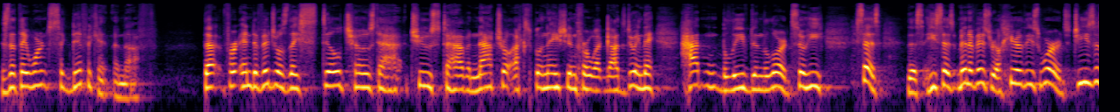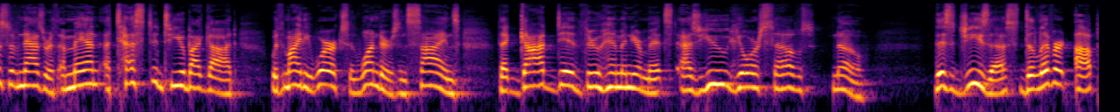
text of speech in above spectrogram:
is that they weren't significant enough. That for individuals, they still chose to ha- choose to have a natural explanation for what God's doing. They hadn't believed in the Lord. So he says, this. He says, Men of Israel, hear these words Jesus of Nazareth, a man attested to you by God with mighty works and wonders and signs that God did through him in your midst, as you yourselves know. This Jesus, delivered up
